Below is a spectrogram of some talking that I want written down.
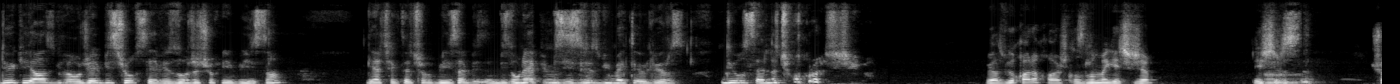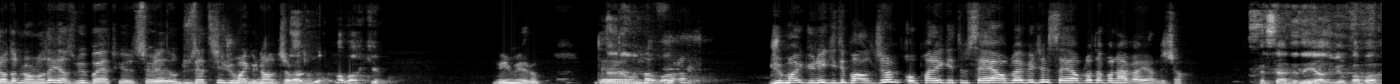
Diyor ki Yazgül hocayı biz çok seviyoruz. Hoca çok iyi bir insan. Gerçekten çok bir insan. Biz, biz onu hepimiz izliyoruz. Gülmekte ölüyoruz. Diyor seninle çok uğraşıyor. Yazgül kara karşı kızlığıma geçeceğim. Değiştirirsin. Şu anda normalde Yazgül bayat görüyor. Söyle o düzeltici cuma günü alacağım onu. Ya, kabak kim? Bilmiyorum. Ee, ondan baba? sonra Cuma günü gidip alacağım. O parayı getirip Seya ablaya vereceğim. Seya abla da bana ev ayarlayacak. E sen dedin Yazgül kabak.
